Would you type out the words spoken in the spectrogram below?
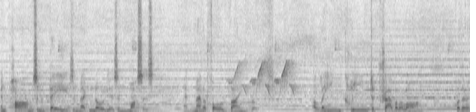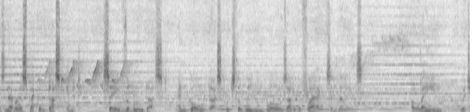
and palms and bays and magnolias and mosses, and manifold vine growths. A lane clean to travel along, for there is never a speck of dust in it, save the blue dust and gold dust which the wind blows out of the flags and lilies. A lane which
